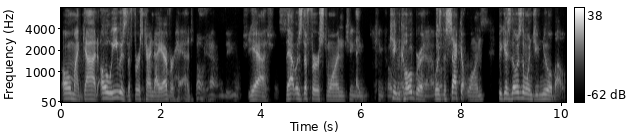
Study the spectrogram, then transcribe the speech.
Oh my god. Oh, OE was the first kind I ever had. Oh yeah, Old English. Yeah, delicious. That was the first one. King King Cobra. King Cobra Yeah, was the second one because those are the ones you knew about.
